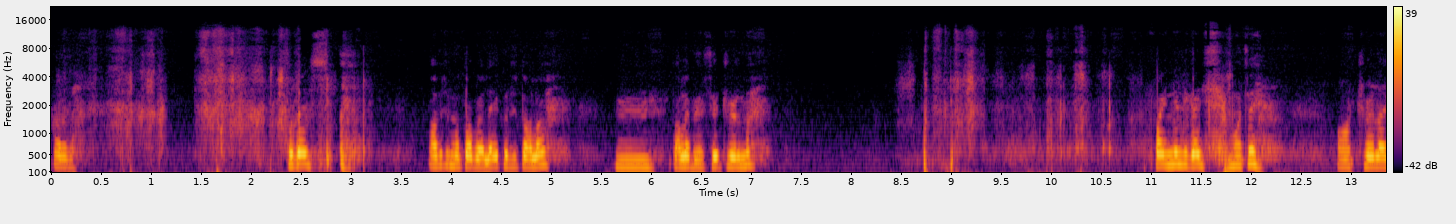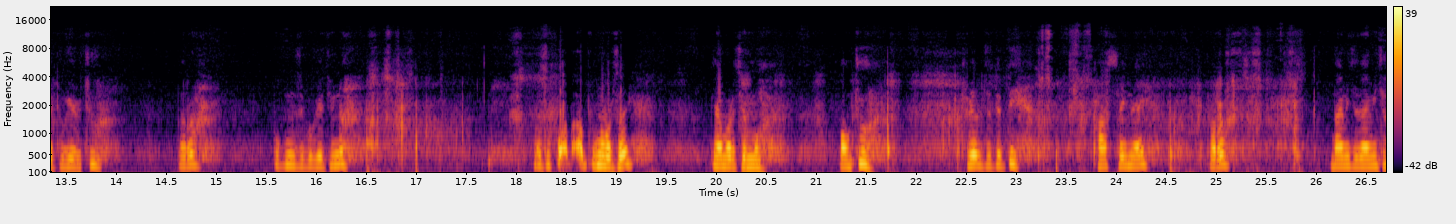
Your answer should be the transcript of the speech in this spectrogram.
त सो गाइस अब चाहिँ म तपाईँहरूलाई एकैचोटि तल तल भेट्छु ट्रेलमा फाइनली गाइस म चाहिँ ट्रेल आइपुगेको छु तर पुग्नु चाहिँ पुगेको छुइनँ म चाहिँ पर पुग्नुपर्छ है त्यहाँबाट चाहिँ म आउँछु ट्रेल चाहिँ त्यति खास छैन है तर दामी चाहिँ दामी छ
